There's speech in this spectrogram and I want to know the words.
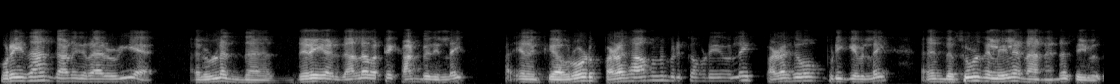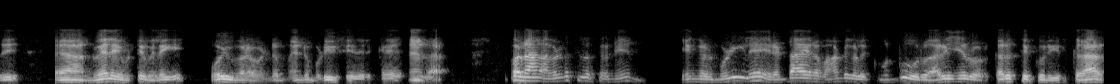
குறைதான் காணுகிறார் ஒழிய அதில் உள்ள நிறைகள் நல்லவற்றை காண்பதில்லை. எனக்கு அவரோடு பழகாமலும் இருக்க முடியவில்லை பழகவும் பிடிக்கவில்லை. இந்த சூழ்நிலையில நான் என்ன செய்வது? நான் வேலையை விட்டு விலகி ஓய்வு பெற வேண்டும் என்று முடிவு செய்திருக்கிறேன் என்றார். இப்ப நான் அவரிடத்துல சொன்னேன் எங்கள் மொழியிலே இரண்டாயிரம் ஆண்டுகளுக்கு முன்பு ஒரு அறிஞர் ஒரு கருத்தை கூறியிருக்கிறார்.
